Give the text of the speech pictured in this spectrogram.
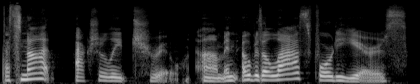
that's not actually true. Um, and over the last 40 years,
